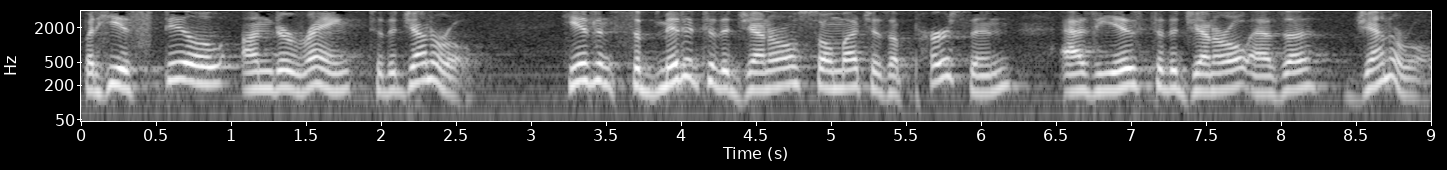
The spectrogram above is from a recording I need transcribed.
but he is still under rank to the general. He isn't submitted to the general so much as a person as he is to the general as a general.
